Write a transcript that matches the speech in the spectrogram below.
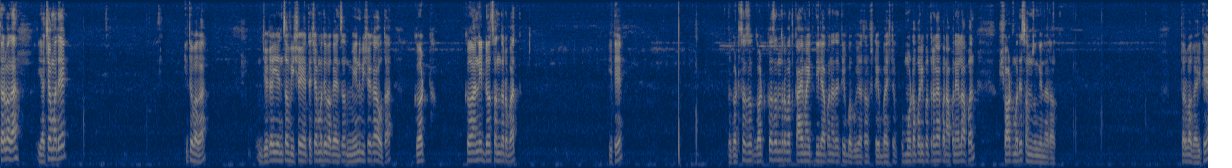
तर बघा याच्यामध्ये इथे बघा जे काही यांचा विषय आहे त्याच्यामध्ये बघा यांचा मेन विषय काय होता? गट क आणि ड संदर्भात इथे तर गट गट क संदर्भात काय माहिती दिली आपण आता ते बघूया. आता स्टेप बाय स्टेप खूप मोठं परिपत्रक आहे पण आपण याला आपण शॉर्टमध्ये समजून घेणार आहोत. तर बघा इथे.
